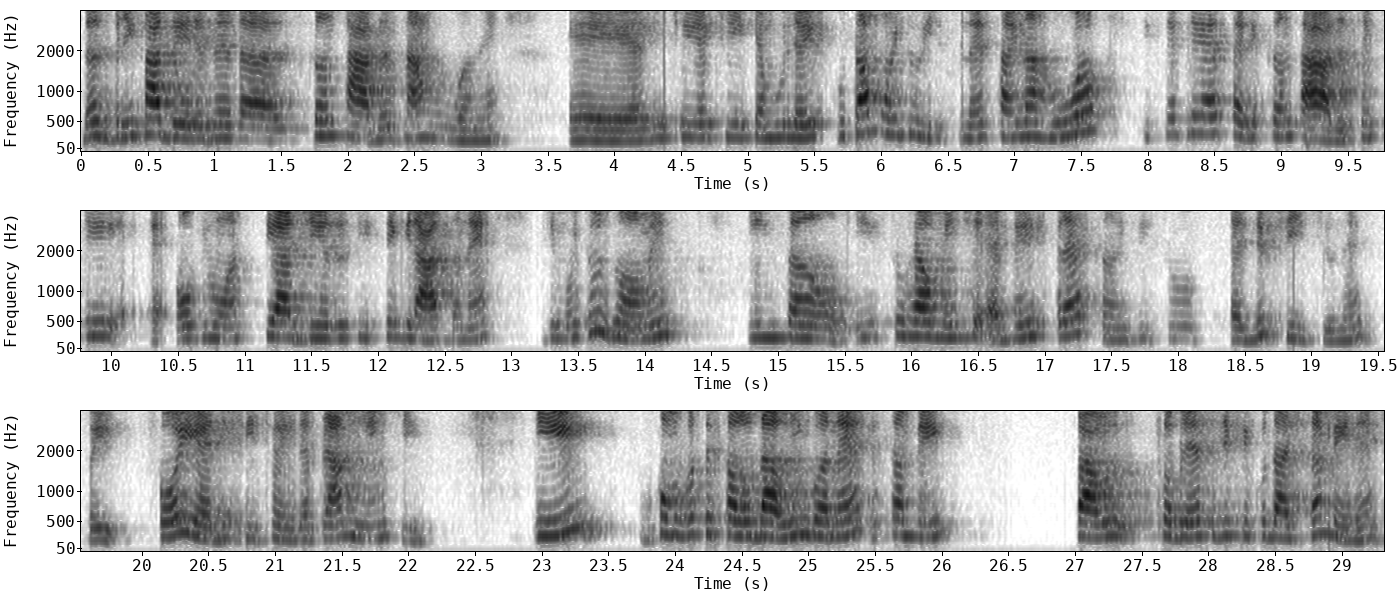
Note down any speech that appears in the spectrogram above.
das brincadeiras, né? Das cantadas na rua, né? É, a gente aqui, que a mulher escuta muito isso, né? Sai na rua e sempre recebe cantadas, sempre é, ouve umas piadinhas assim, sem graça, né? De muitos homens. Então, isso realmente é bem estressante, isso é difícil, né? Foi, foi é difícil ainda para mim aqui. E, como você falou da língua, né? Eu também falo sobre essa dificuldade também, né?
